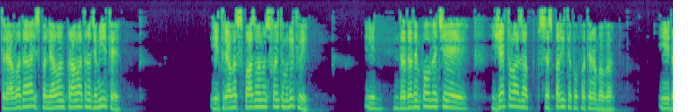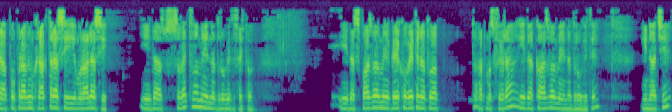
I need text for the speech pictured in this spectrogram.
трябва да изпълняваме правата на джамиите. И трябва да спазваме своите молитви. И да дадем повече жертва за с парите по пътя на Бога. И да поправим характера си и мораля си. И да съветваме на другите също. И да спазваме греховете на това атмосфера и да казваме на другите. Иначе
